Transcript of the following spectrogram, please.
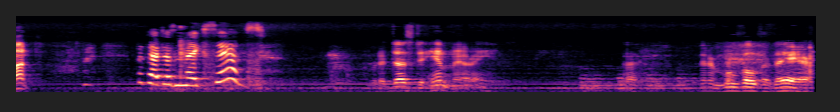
Hunt. But that doesn't make sense. What it does to him, Mary. Uh, better move over there.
